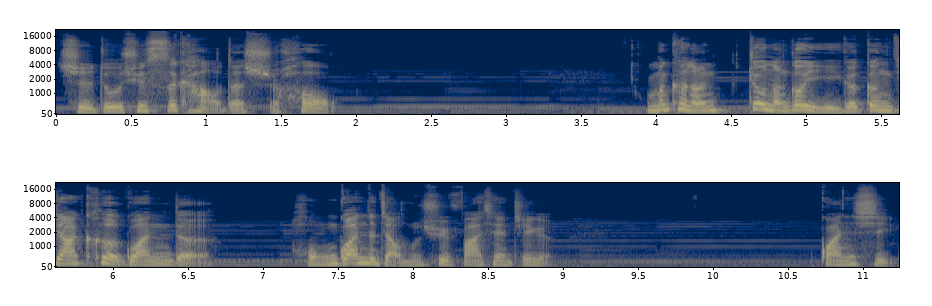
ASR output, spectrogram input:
尺度去思考的时候，我们可能就能够以一个更加客观的、宏观的角度去发现这个关系。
